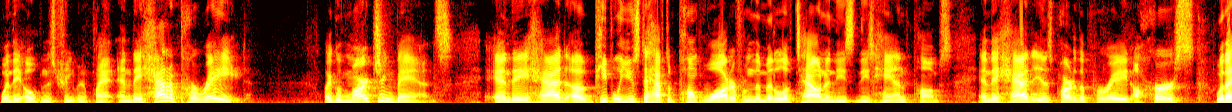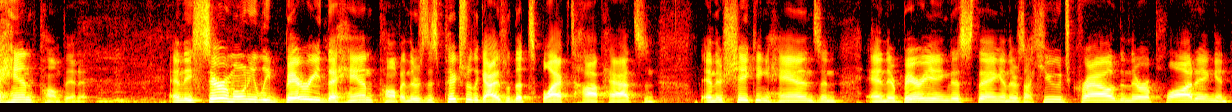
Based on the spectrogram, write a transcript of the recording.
when they opened this treatment plant, and they had a parade, like with marching bands and they had uh, people used to have to pump water from the middle of town in these, these hand pumps. And they had as part of the parade a hearse with a hand pump in it. And they ceremonially buried the hand pump. And there's this picture of the guys with the black top hats and, and they're shaking hands and, and they're burying this thing. And there's a huge crowd and they're applauding. And,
